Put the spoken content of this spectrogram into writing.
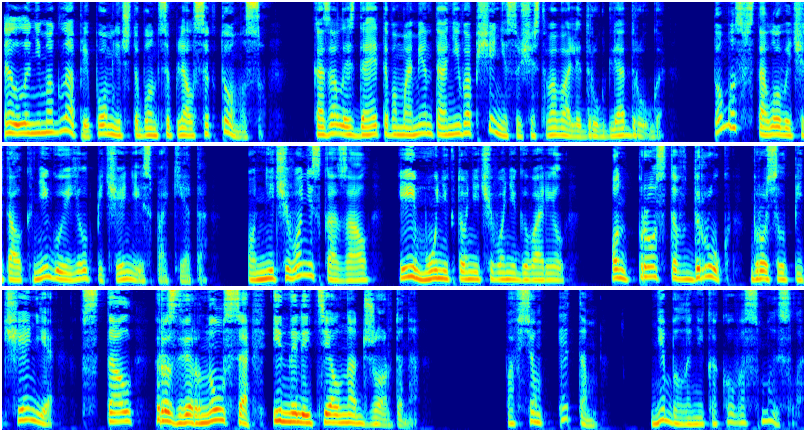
Элла не могла припомнить, чтобы он цеплялся к Томасу. Казалось, до этого момента они вообще не существовали друг для друга. Томас в столовой читал книгу и ел печенье из пакета. Он ничего не сказал, и ему никто ничего не говорил. Он просто вдруг бросил печенье, встал, развернулся и налетел на Джордана. Во всем этом не было никакого смысла.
